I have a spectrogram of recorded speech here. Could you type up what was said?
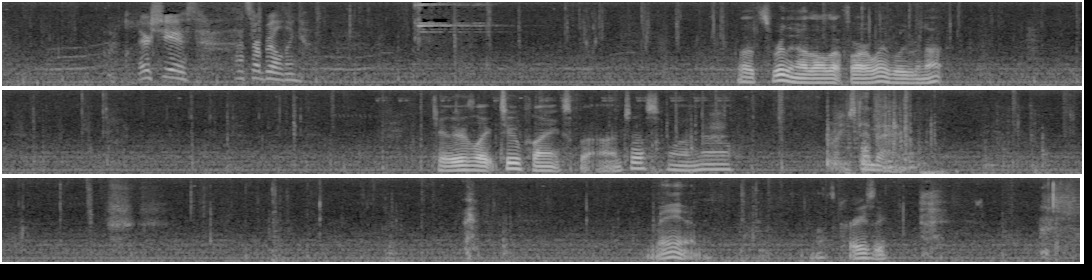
There she is. That's our building. That's really not all that far away, believe it or not. Okay, there's like two planks, but I just want to know. Stand back. Man, that's crazy.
